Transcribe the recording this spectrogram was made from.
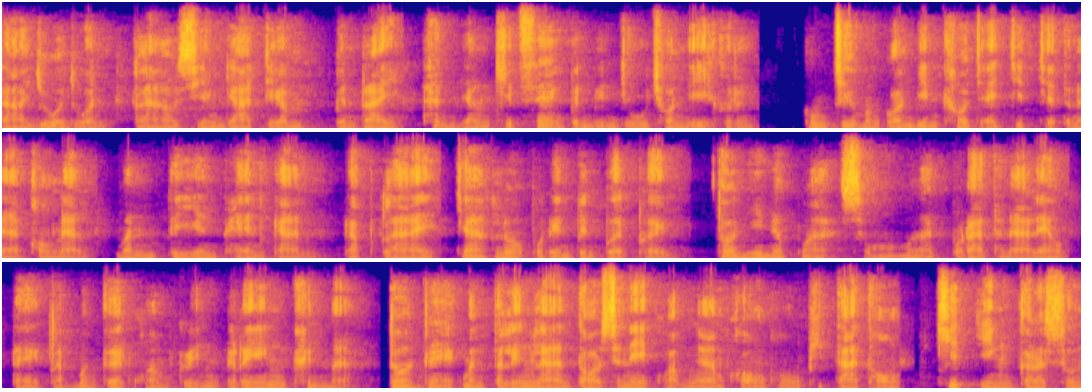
ตายั่วยวน กล่าวเสียงหยาดเจิมเป็นไร ท่านยังคิดแซงเป็นบินยูชนอีกหรือคงชื่อมังกรบินเข้าใจจิตเจตนาของนาง มันเปลี่ยนแผนการกลับกลายจากโลกปุเรนเป็นเปิดเผย ตอนนี้นับว่าสมมาตรปรารถนาแล้ว แต่กลับบังเกิดความเกรงเกรงขึ้นมา ตอนแรกมันตะลึงลานต่อเสน่ห์ความงามของหงพิตาทอง คิดยิงกระสุน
